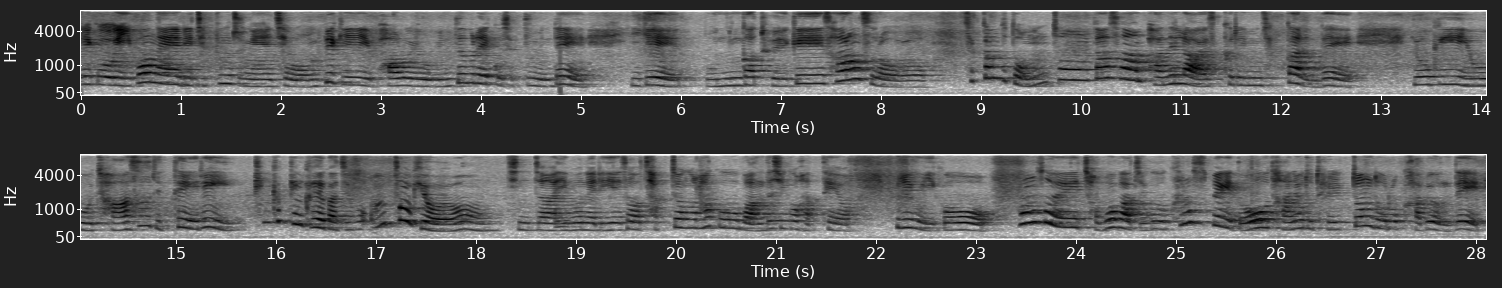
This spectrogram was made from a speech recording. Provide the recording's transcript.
그리고 이번에 리 제품 중에 제 one pick이 바로 이 윈드브레이커 제품인데 이게 뭔가 되게 사랑스러워요. 색감부터 엄청 따스한 바닐라 아이스크림 색깔인데 여기 이 자수 디테일이 핑크핑크 해가지고 엄청 귀여워요. 진짜 이번에 Lee에서 작정을 하고 만드신 것 같아요. 그리고 이거 평소에 접어가지고 cross bag에 넣어 다녀도 될 정도로 가벼운데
